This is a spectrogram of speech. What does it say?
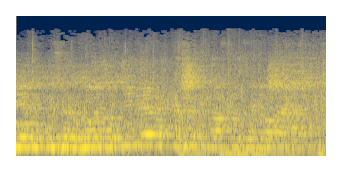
Tiene que ser bueno, tiene que ser señores.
